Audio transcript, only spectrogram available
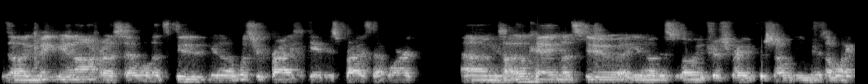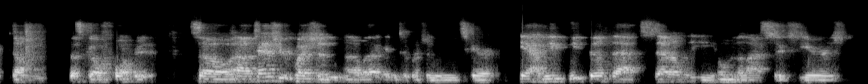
He's like, make me an offer. I said, well, let's do, you know, what's your price? He gave me his price at work. Um, he's like, okay, let's do, uh, you know, this low interest rate for so many years. I'm like, done. Let's go for it. So uh, to answer your question, uh, without getting too much in the weeds here, yeah, we we built that steadily over the last six years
